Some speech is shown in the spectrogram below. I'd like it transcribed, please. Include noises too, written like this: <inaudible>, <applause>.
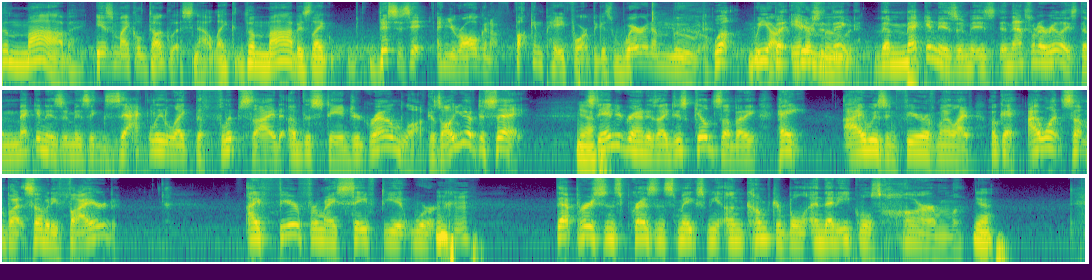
the mob is Michael Douglas now. Like the mob is like, this is it, and you're all gonna fucking pay for it because we're in a mood. Well, we are but in here's a the mood. thing: the mechanism is, and that's what I realized. The mechanism is exactly like the flip side of the stand your ground law. Because all you have to say, Yeah. stand your ground, is I just killed somebody. Hey, I was in fear of my life. Okay, I want something, but somebody fired. I fear for my safety at work. Mm-hmm. That person's presence makes me uncomfortable, and that equals harm. Yeah.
